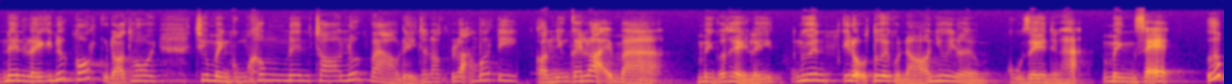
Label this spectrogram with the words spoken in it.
nên lấy cái nước cốt của đó thôi, chứ mình cũng không nên cho nước vào để cho nó loãng bớt đi. Còn những cái loại mà mình có thể lấy nguyên cái độ tươi của nó như là củ dền chẳng hạn, mình sẽ ướp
